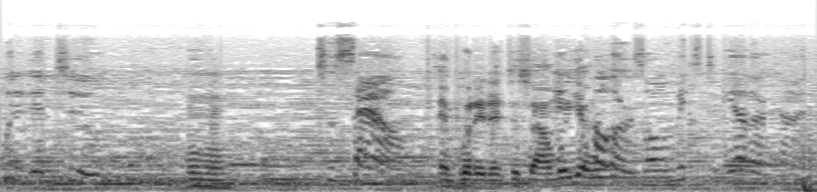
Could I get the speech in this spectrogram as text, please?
put it into hmm to sound And put it into sound. Well, and yeah, well, colors all mixed together, kind of.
